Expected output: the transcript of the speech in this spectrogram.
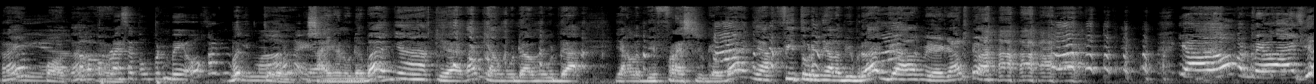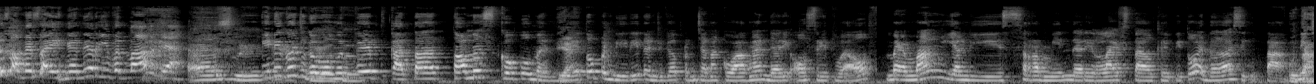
repot. Iya, kalau ah. kepleset open BO kan Betul, gimana ya saingan udah banyak ya kan yang muda-muda yang lebih fresh juga banyak, fiturnya lebih beragam ya kan. ya Allah open BO aja sampai saingannya ribet banget ya Asli. Ini gue juga mau Gitu. ngetweet kata Thomas Koppelman, Ya. yaitu pendiri dan juga perencana keuangan dari All Street Wealth. Memang yang diseremin dari lifestyle creep itu adalah si utang. Ini Utang.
